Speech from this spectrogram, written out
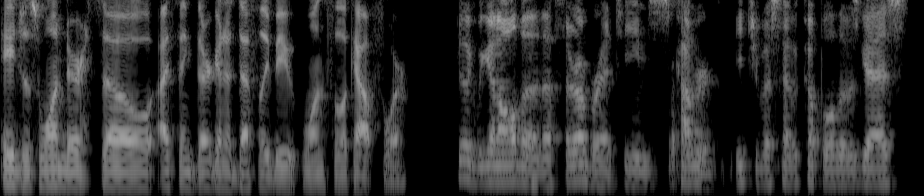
ageless wonder. So I think they're gonna definitely be ones to look out for. I feel like we got all the the thoroughbred teams covered. Each of us have a couple of those guys.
